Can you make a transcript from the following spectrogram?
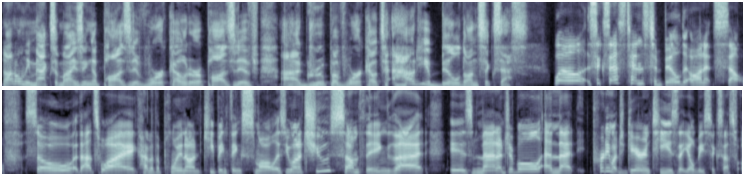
Not only maximizing a positive workout or a positive uh, group of workouts. How do you build on success? Well, success tends to build on itself. So that's why, kind of, the point on keeping things small is you want to choose something that is manageable and that pretty much guarantees that you'll be successful.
